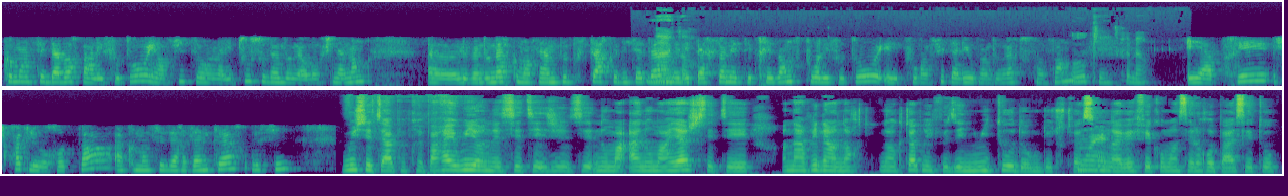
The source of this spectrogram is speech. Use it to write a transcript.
commencer d'abord par les photos et ensuite on allait tous au vin d'honneur. Donc finalement, euh, le vin d'honneur commençait un peu plus tard que 17h, mais les personnes étaient présentes pour les photos et pour ensuite aller au vin d'honneur tous ensemble. Ok, très bien. Et après, je crois que le repas a commencé vers 20h aussi. Oui, c'était à peu près pareil. Oui, on est, c'était, à nos mariages, c'était en avril et en, or- en octobre, il faisait nuit tôt, donc de toute façon, Ouais. on avait fait commencer le repas assez tôt.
